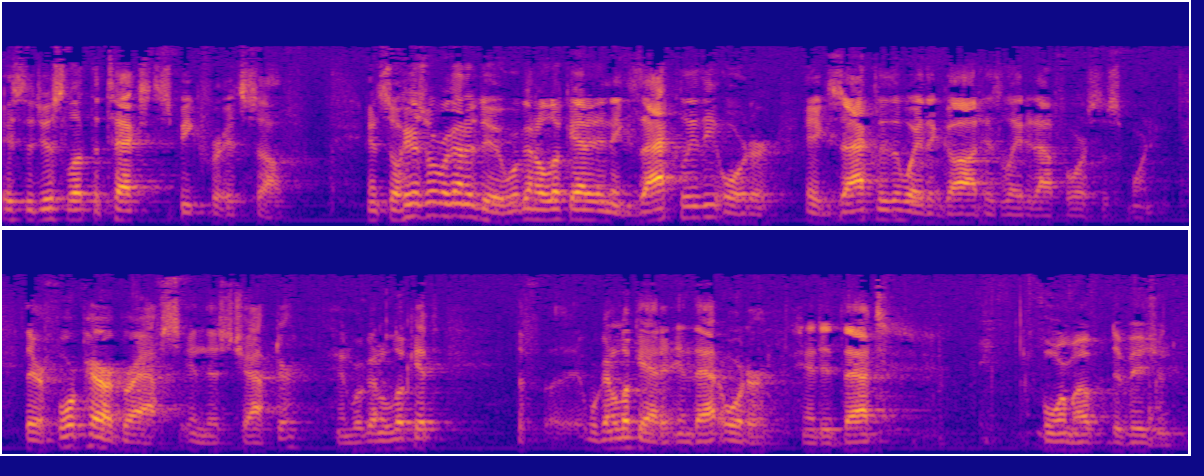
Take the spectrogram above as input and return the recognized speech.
is to just let the text speak for itself. And so here's what we're going to do. We're going to look at it in exactly the order, exactly the way that God has laid it out for us this morning. There are four paragraphs in this chapter, and we're going to look at we're going to look at it in that order and in that form of division.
